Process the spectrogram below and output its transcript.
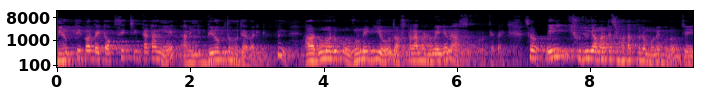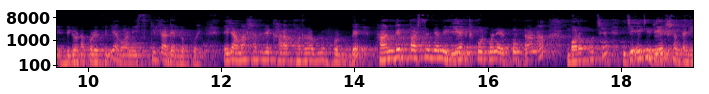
বিরক্তিকর বা এই টক্সিক চিন্তাটা নিয়ে আমি বিরক্ত হতে পারি হুম আর রুমের উপর রুমে গিয়েও দশতলা আমার রুমে গিয়ে আমি আফসোস করতে পারি। সো এই সুযোগে আমার কাছে হঠাৎ করে মনে হলো যে ভিডিওটা করে ফেলি এবং আমি স্কিলটা ডেভেলপ করি। এই যে আমার সাথে যে খারাপ ঘটনাগুলো ঘটবে হান্ড্রেড পার্সেন্ট যে আমি রিয়েক্ট করব না এরকমটা না, বরং হচ্ছে যে এই যে রিয়েকশনটা যে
